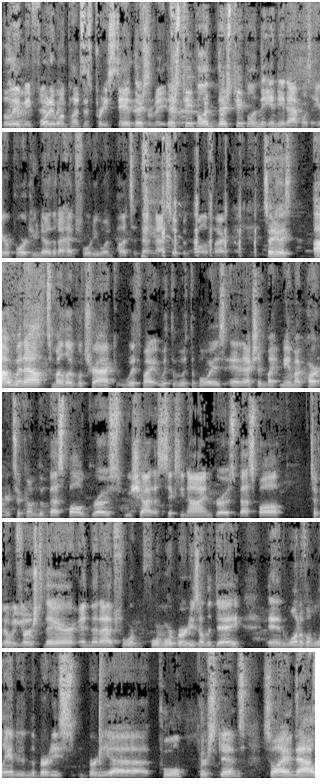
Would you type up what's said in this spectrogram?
Believe me, forty one putts is pretty Dude, standard there's for me. there's people in there's people in the Indianapolis airport who know that I had 41 putts at that Mass Open qualifier. So, anyways, I uh, went out to my local track with my with the with the boys, and actually, my, me and my partner took home the best ball gross. We shot a 69 gross best ball. Took There home first there, and then I had four four more birdies on the day, and one of them landed in the birdies birdie uh, pool for skins. So I am now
